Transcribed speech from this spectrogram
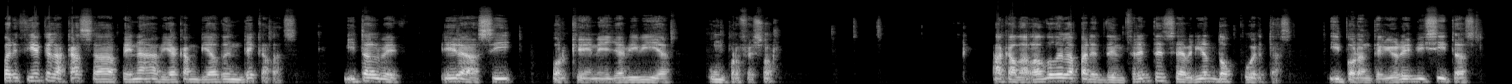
Parecía que la casa apenas había cambiado en décadas, y tal vez era así porque en ella vivía un profesor. A cada lado de la pared de enfrente se abrían dos puertas, y por anteriores visitas,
